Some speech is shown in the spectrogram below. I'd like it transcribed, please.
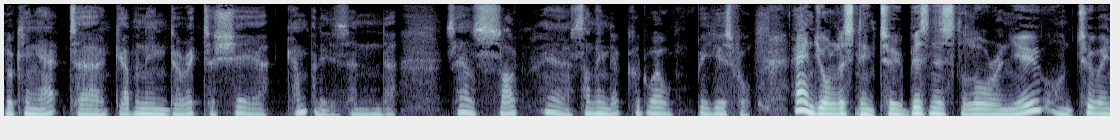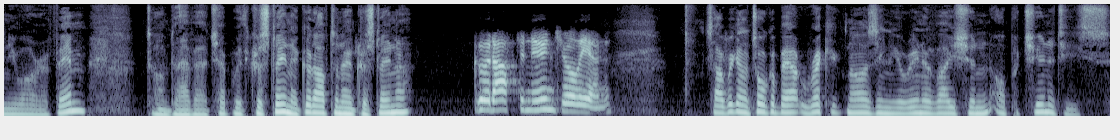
looking at uh, governing director share companies and uh, sounds like yeah, something that could well be useful. And you're listening to Business, the Law and You on 2NURFM. Time to have our chat with Christina. Good afternoon, Christina. Good afternoon, Julian. So, we're going to talk about recognising your innovation opportunities.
